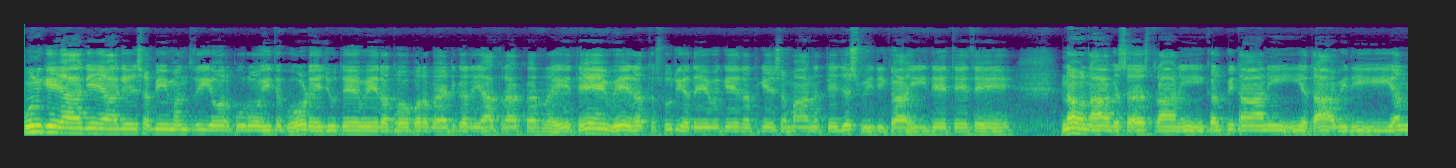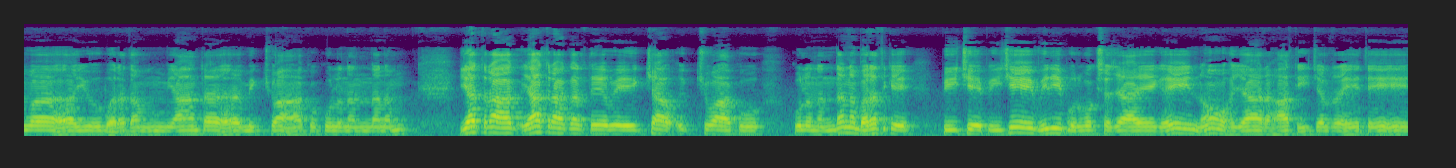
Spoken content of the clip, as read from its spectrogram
उनके आगे आगे सभी मंत्री और पुरोहित घोड़े जुते हुए रथों पर बैठकर यात्रा कर रहे थे। वे रथ सूर्य देव के रथ के समान तेजस्वी दिखाई देते थे। नवनाग सहस्राणि कल्पितानि यथा विधि अन्वयु भरतं यान्तमिक्ष्वाकुकुलनन्दनम् यात्रा यात्रा करते हुए इच्छा इक्ष्वाकु कुल नंदन भरत के पीछे पीछे विधि पूर्वक सजाए गए नौ हज़ार हाथी चल रहे थे।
